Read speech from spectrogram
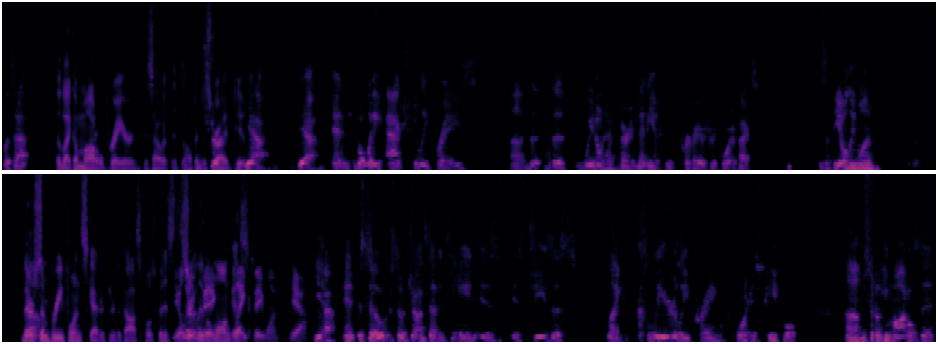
what's that like a model prayer is how it's often described sure. too yeah yeah and but when he actually prays uh, the the we don't have very many of his prayers recorded in fact is it the only one there's um, some brief ones scattered through the Gospels, but it's the certainly the longest, lengthy one. Yeah, yeah. And so, so John 17 is is Jesus like clearly praying for his people. Um, so he models it,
